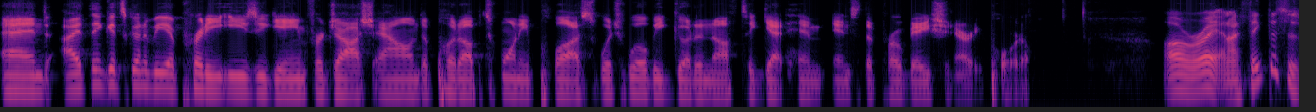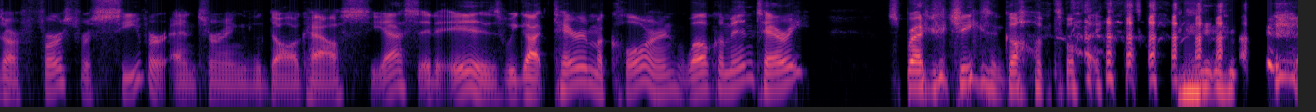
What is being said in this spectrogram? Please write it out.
And I think it's going to be a pretty easy game for Josh Allen to put up 20 plus, which will be good enough to get him into the probationary portal. All right. And I think this is our first receiver entering the doghouse. Yes, it is. We got Terry McLaurin. Welcome in, Terry. Spread your cheeks and go up twice.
